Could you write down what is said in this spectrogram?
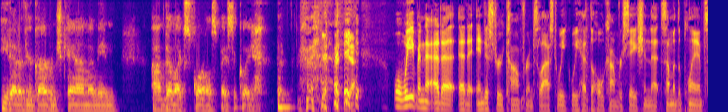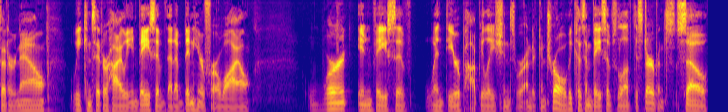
eat out of your garbage can i mean um, they're like squirrels basically yeah, yeah. well we even at a at an industry conference last week we had the whole conversation that some of the plants that are now we consider highly invasive that have been here for a while weren't invasive when deer populations were under control because invasives love disturbance so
